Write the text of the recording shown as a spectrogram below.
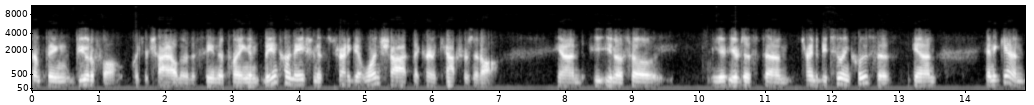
something beautiful, like your child or the scene they're playing in, the inclination is to try to get one shot that kind of captures it all. And, you know, so you're just um, trying to be too inclusive. And, and again,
